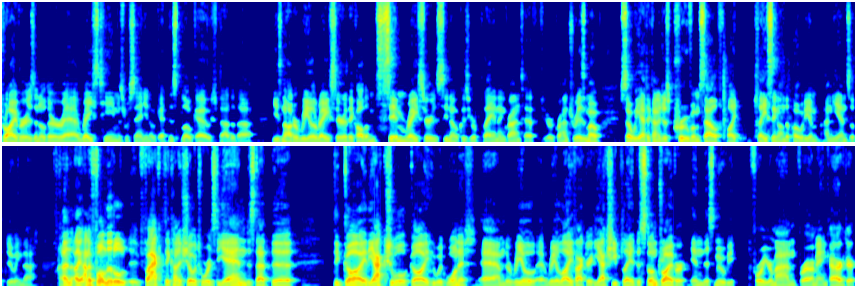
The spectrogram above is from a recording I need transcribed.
drivers and other uh, race teams were saying, you know, get this bloke out. Da da da. He's not a real racer. They call them sim racers, you know, because you're playing in Grand Theft, you're Gran Turismo. So he had to kind of just prove himself by placing on the podium, and he ends up doing that. And and a fun little uh, fact they kind of show towards the end is that the the guy, the actual guy who had won it, um, the real uh, real life actor, he actually played the stunt driver in this movie for your man, for our main character,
